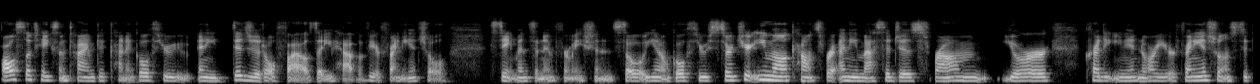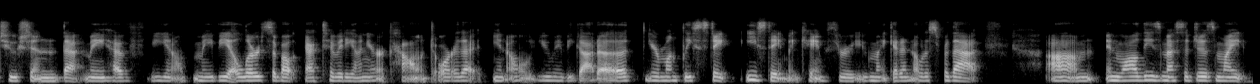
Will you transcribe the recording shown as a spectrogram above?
also take some time to kind of go through any digital files that you have of your financial statements and information. So, you know, go through, search your email accounts for any messages from your credit union or your financial institution that may have, you know, maybe alerts about activity on your account or that, you know, you maybe got a, your monthly state e statement came through. You might get a notice for that um, and while these messages might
